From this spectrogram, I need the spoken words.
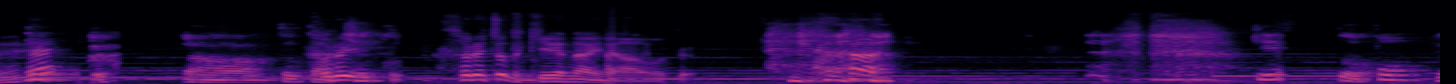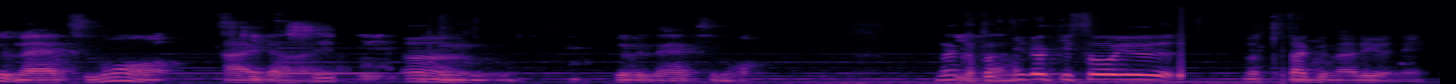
え？あ ーとかそれ結構それちょっと切れないな、僕。結構ポップなやつも好きだし、はいはいうんうんシンプルなやつも。なんか時々そういうの着たくなるよね。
